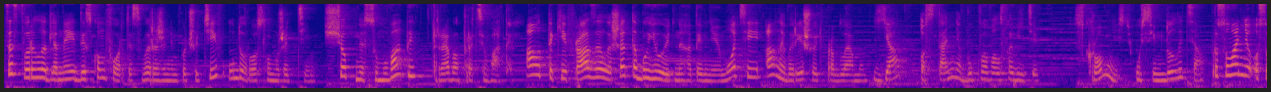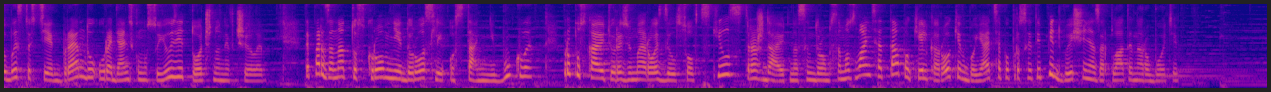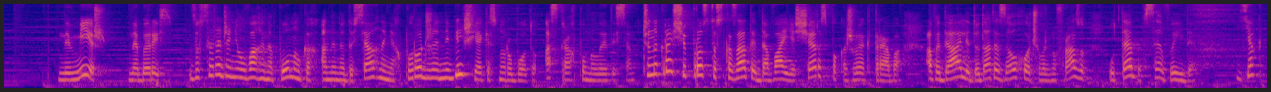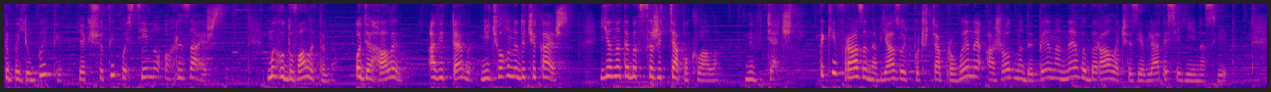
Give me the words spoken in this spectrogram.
Це створило для неї дискомфорт із вираженням почуттів у дорослому житті. Щоб не сумувати, треба працювати. А от такі фрази лише табуюють негативні емоції, а не вирішують проблему. Я остання буква в алфавіті. Скромність усім до лиця. Просування особистості як бренду у радянському союзі точно не вчили. Тепер занадто скромні дорослі останні букви пропускають у резюме розділ Soft Skills, страждають на синдром самозванця та по кілька років бояться попросити підвищення зарплати на роботі. Не вмієш? Не берись. Зосередження уваги на помилках, а не на досягненнях, породжує не більш якісну роботу, а страх помилитися. Чи не краще просто сказати Давай я ще раз покажу, як треба, а в ідеалі додати заохочувальну фразу У тебе все вийде. Як тебе любити, якщо ти постійно огризаєшся? Ми годували тебе, одягали, а від тебе нічого не дочекаєшся. Я на тебе все життя поклала. Невдячний. Такі фрази нав'язують почуття провини, а жодна дитина не вибирала чи з'являтися їй на світ.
